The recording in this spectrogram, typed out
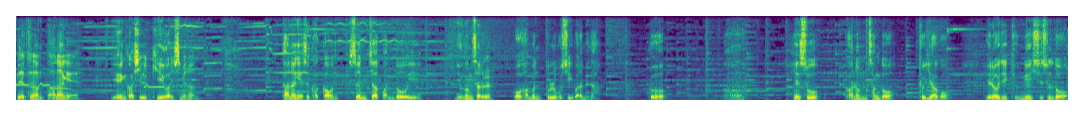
베트남 다낭에 여행 가실 기회가 있으면은 다낭에서 가까운 선자 반도의 영흥사를 꼭 한번 둘러보시기 바랍니다. 그 어, 해수 관음상도 특이하고 여러 가지 격리의 시설도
